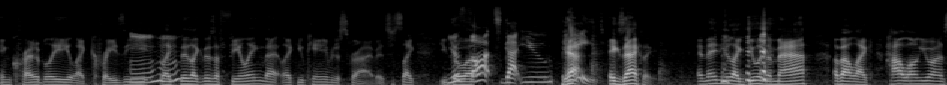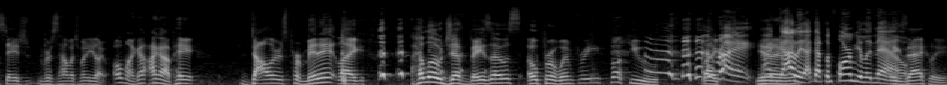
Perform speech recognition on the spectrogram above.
incredibly like crazy. Mm-hmm. Like there's like there's a feeling that like you can't even describe. It's just like you Your go up. thoughts got you paid. Yeah, exactly. And then you're like doing the math about like how long you are on stage versus how much money. You're like, oh my god, I gotta pay dollars per minute. Like, hello Jeff Bezos, Oprah Winfrey, fuck you. Like, right. you know I got mean? it. I got the formula now. Exactly.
